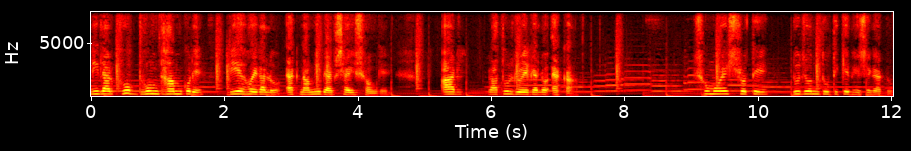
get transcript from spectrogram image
নীলার খুব ধুমধাম করে বিয়ে হয়ে গেল এক নামী ব্যবসায়ীর সঙ্গে। আর রাতুল রয়ে গেল একা। সময়ের স্রোতে দুজন দুদিকে ভেসে গেল।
